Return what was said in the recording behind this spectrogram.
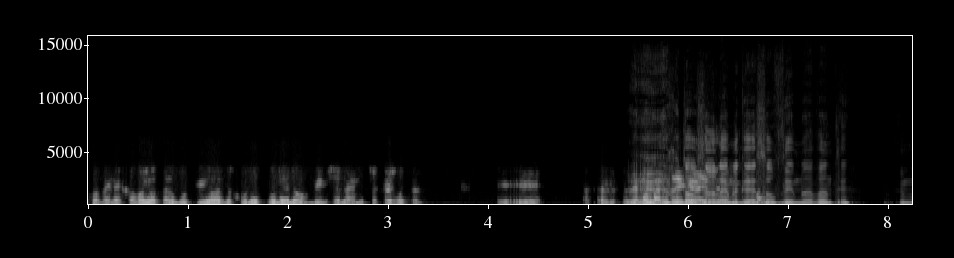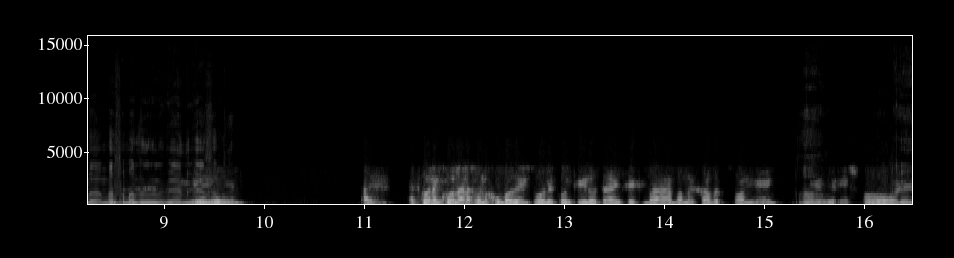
כל מיני חוויות תרבותיות וכולי וכולי לעובדים שלהם, לשפר אותם. זה ממש רגע... איך אתה עוזר להם לגייס עובדים? לא הבנתי. מה זאת אומרת לגייס עובדים? אז קודם כל אנחנו מחוברים פה לכל קהילות ההייטק במרחב הצפוני. יש פה אוקיי.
